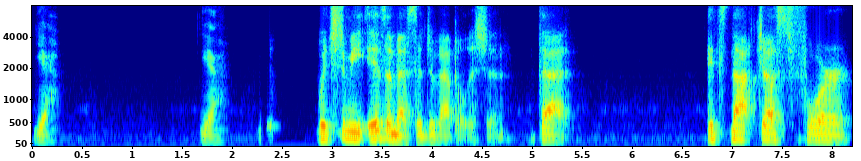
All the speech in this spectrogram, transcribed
Yeah. Yeah which to me is a message of abolition that it's not just for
